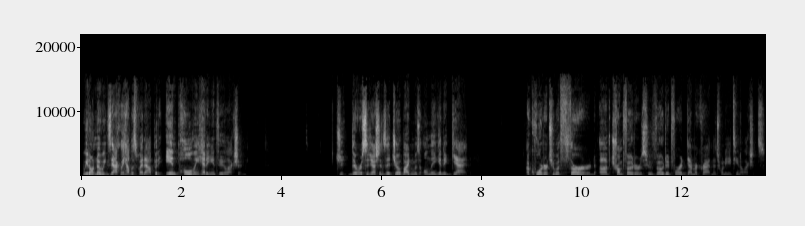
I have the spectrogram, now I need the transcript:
we don't know exactly how this played out, but in polling heading into the election, there were suggestions that Joe Biden was only going to get a quarter to a third of Trump voters who voted for a Democrat in the 2018 elections.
